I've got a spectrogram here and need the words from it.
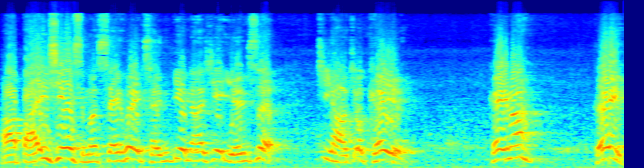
啊，把一些什么谁会沉淀啊，一些颜色记好就可以了，可以吗？可以。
